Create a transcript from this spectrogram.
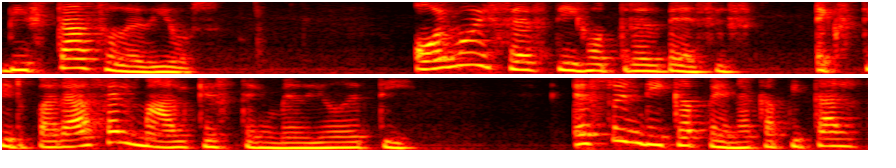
Vistazo de Dios. Hoy Moisés dijo tres veces, extirparás el mal que esté en medio de ti. Esto indica pena capital.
